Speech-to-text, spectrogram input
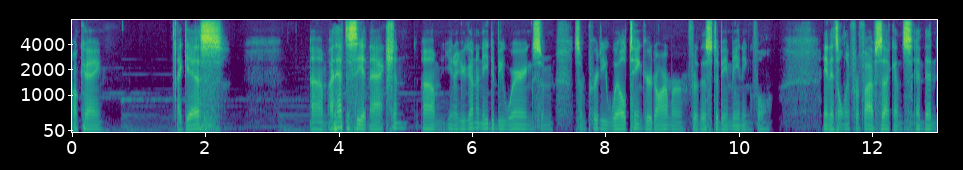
okay. I guess. Um, I'd have to see it in action. Um, you know, you're going to need to be wearing some some pretty well tinkered armor for this to be meaningful. And it's only for five seconds. And then,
